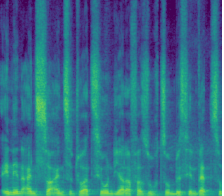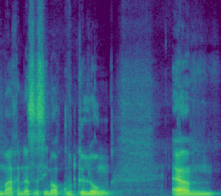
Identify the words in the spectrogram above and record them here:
in den 1 zu 1 Situationen, die hat er versucht, so ein bisschen wettzumachen. Das ist ihm auch gut gelungen. Ähm,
